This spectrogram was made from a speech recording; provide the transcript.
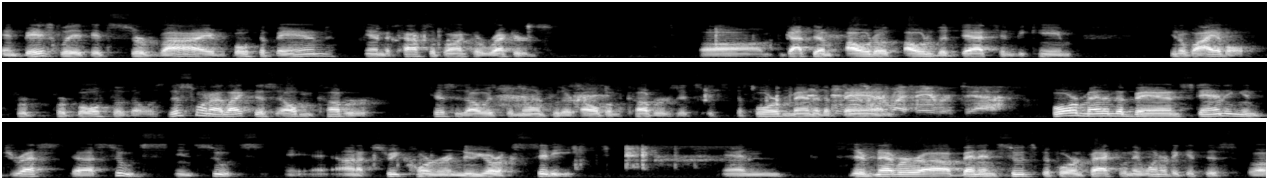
And basically, it, it survived both the band and the Casablanca Records. Um, got them out of out of the debt and became, you know, viable for for both of those. This one, I like this album cover. Kiss has always been known for their album covers. It's it's the four men of the It's band. one of my favorites, yeah. Four men in the band standing in dress uh, suits in suits uh, on a street corner in New York City, and they've never uh, been in suits before. In fact, when they wanted to get this uh,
